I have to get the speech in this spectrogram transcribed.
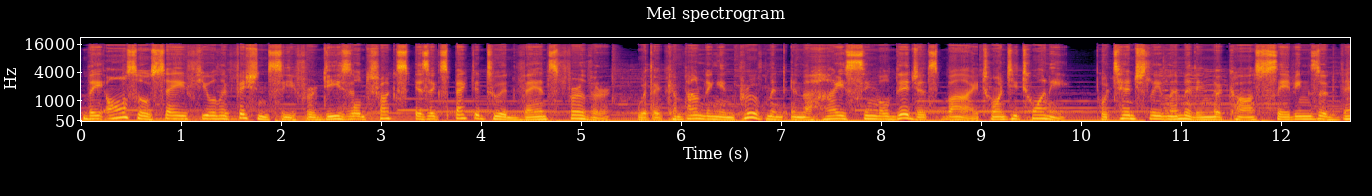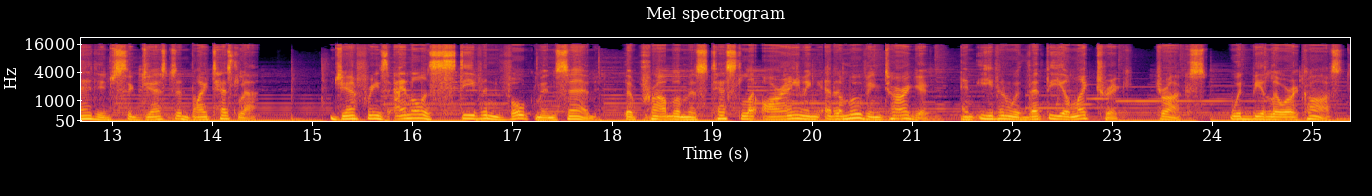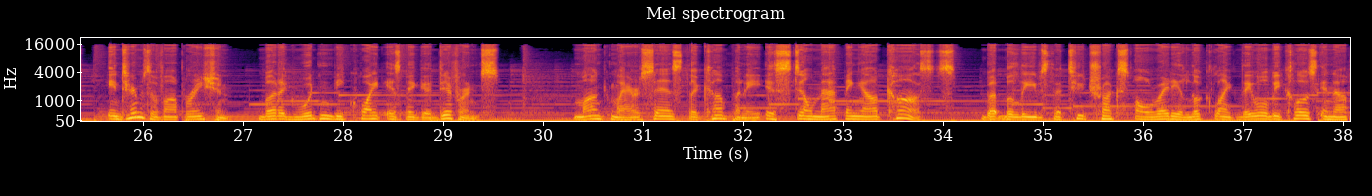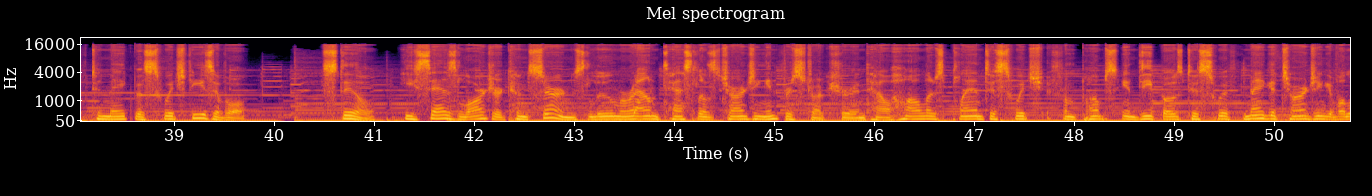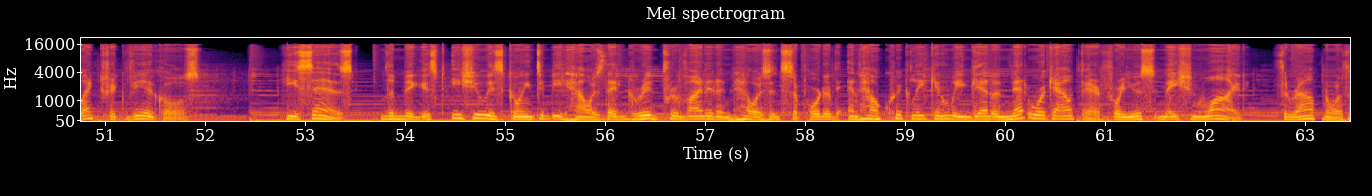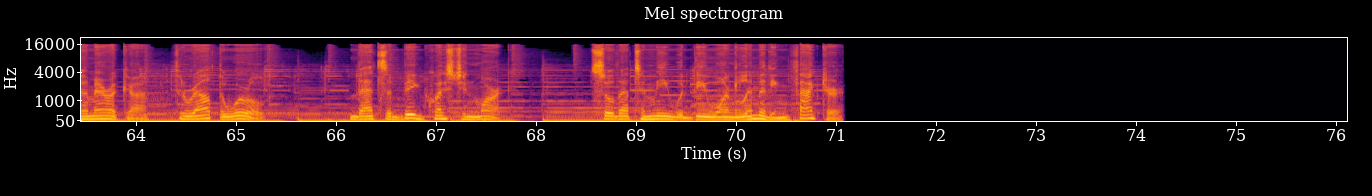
They also say fuel efficiency for diesel trucks is expected to advance further, with a compounding improvement in the high single digits by 2020, potentially limiting the cost savings advantage suggested by Tesla. Jefferies analyst Stephen Volkmann said, the problem is Tesla are aiming at a moving target, and even with that the electric trucks would be lower cost, in terms of operation, but it wouldn't be quite as big a difference. Monkmeyer says the company is still mapping out costs, but believes the two trucks already look like they will be close enough to make the switch feasible. Still, he says larger concerns loom around Tesla's charging infrastructure and how haulers plan to switch from pumps in depots to swift mega charging of electric vehicles. He says, the biggest issue is going to be how is that grid provided and how is it supported and how quickly can we get a network out there for use nationwide, throughout North America, throughout the world. That's a big question mark. So that to me would be one limiting factor.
